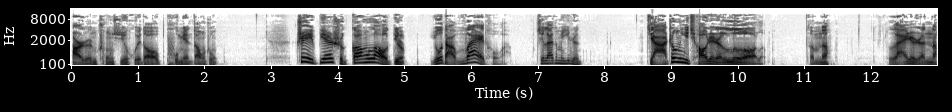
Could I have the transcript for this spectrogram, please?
二人重新回到铺面当中，这边是刚落定，有打外头啊进来这么一人。贾政一瞧这人乐了，怎么呢？来这人呢，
